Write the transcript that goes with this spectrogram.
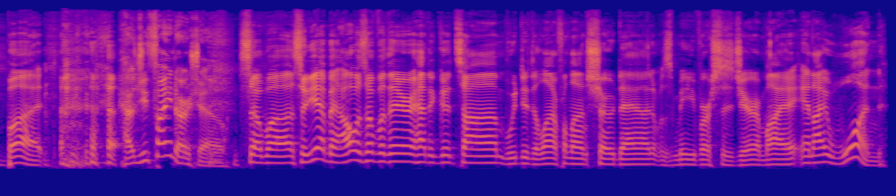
but. How'd you find our show? So, uh, so yeah, man, I was over there, had a good time. We did the line for line showdown. It was me versus Jeremiah, and I won.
